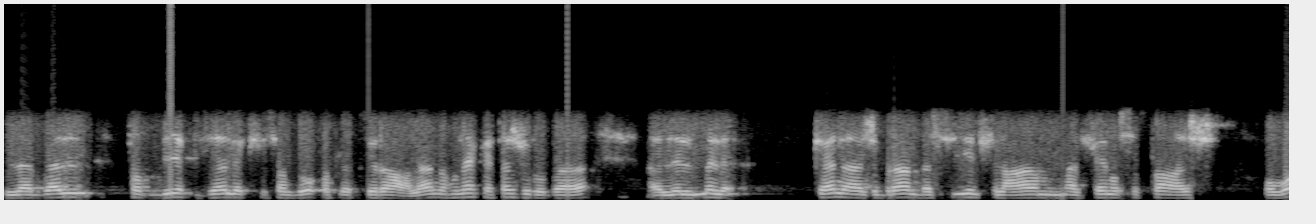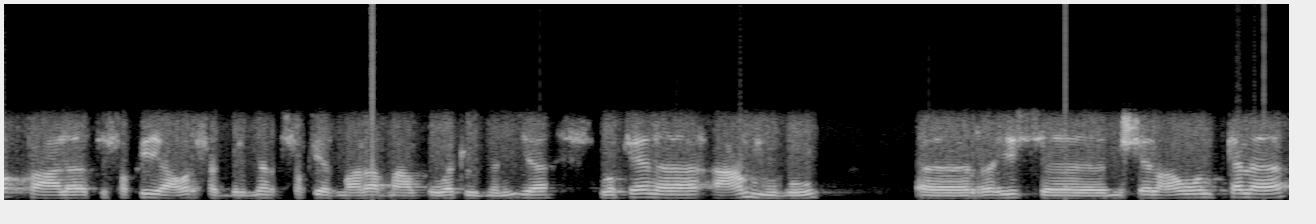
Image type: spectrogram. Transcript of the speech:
لا بل تطبيق ذلك في صندوق الاقتراع لأن هناك تجربة للملء. كان جبران باسيل في العام 2016 ووقع على اتفاقية عرفت بلبنان اتفاقية معراب مع القوات اللبنانية وكان عمه آه، الرئيس آه، ميشيل عون تلا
